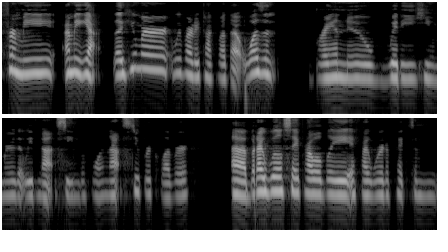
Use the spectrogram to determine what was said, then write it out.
for me. I mean, yeah, the humor we've already talked about that wasn't brand new witty humor that we've not seen before, not super clever. Uh, but I will say, probably if I were to pick some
